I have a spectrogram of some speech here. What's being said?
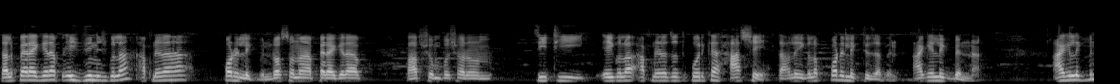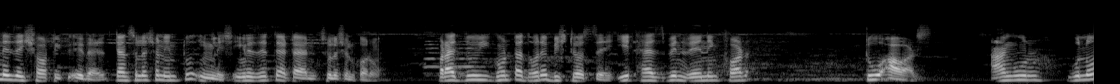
তাহলে প্যারাগ্রাফ, এই জিনিসগুলা আপনারা পরে লিখবেন। রচনা, প্যারাগ্রাফ, ভাব সম্প্রসারণ, চিঠি এইগুলো আপনারা যদি পরীক্ষায় হাসে, তাহলে এগুলো পরে লিখতে যাবেন। আগে লিখবেন না। আগে লিখবেন এই যে সঠিক ট্রান্সলেশন ইনটু ইংলিশ ইংরেজিতে ট্রান্সলেশন করো। প্রায় দুই ঘণ্টা ধরে বৃষ্টি হচ্ছে। It has been raining for two hours আঙুরগুলো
